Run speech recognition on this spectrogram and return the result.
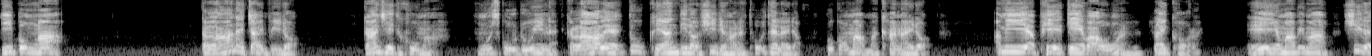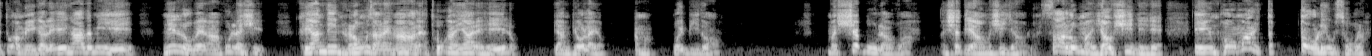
ဒီပုံက ကလားနဲ့ကြိုက်ပြီးတော့ကမ်းခြေတစ်ခုမှာမူစကိုဒိုးရင်နဲ့ကလားလဲသူ့ခရမ်းတီးလောက်ရှိတယ်ဟာနဲ့ထိုးထက်လိုက်တော့ဟိုကောင်မမခံနိုင်တော့အမေရဲ့အဖေကဲပါအောင်လားလိုက်ခေါ်တာအေးရမပြီးမှရှိတယ်သူ့အမေကလည်းအေးငါသမီးရေနင့်လိုပဲငါခုလက်ရှိခရမ်းတီးနှလုံးစားနဲ့ငါဟာလည်းအထိုးခံရတယ်ဟေးလို့ပြန်ပြောလိုက်ရောအမပွေးပြီးတော့မရှက်ဘူးလားကွာအရှက်တရားမရှိကြဘူးလားစားလုံးမှာရောက်ရှိနေတဲ့အိမ်ဖော်မတွေတော်လေးကိုဆိုးလား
